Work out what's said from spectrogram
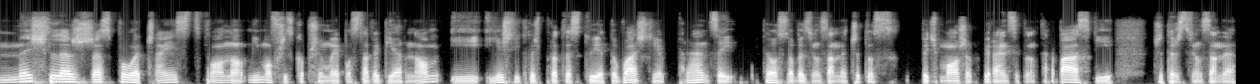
Myślę, że społeczeństwo no, mimo wszystko przyjmuje postawę bierną i jeśli ktoś protestuje, to właśnie prędzej te osoby związane, czy to z, być może popierające klan karbaski, czy też związane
